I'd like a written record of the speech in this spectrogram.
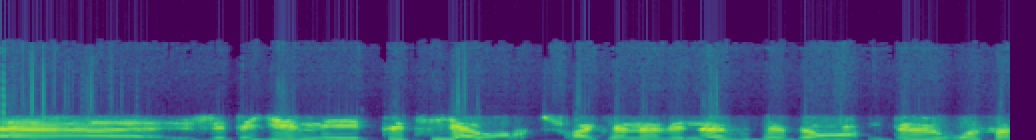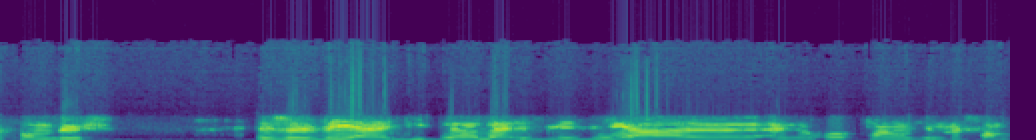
voilà. J'ai payé mes petits yaourts, je crois qu'il y en avait 9 dedans, 2,62 euros. Je vais à Lidl, je les ai à euh, 1,15€, il me semble.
